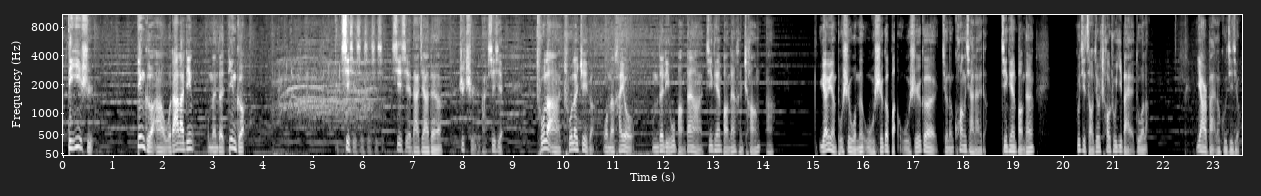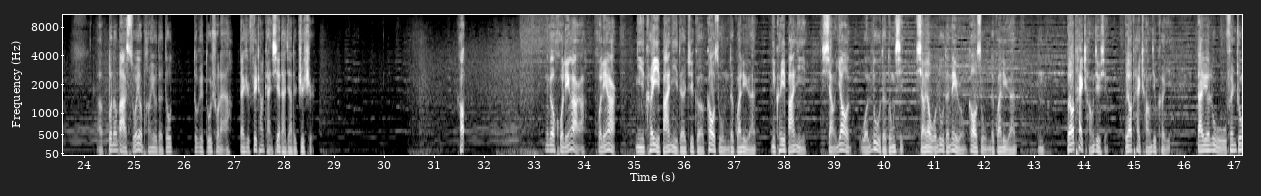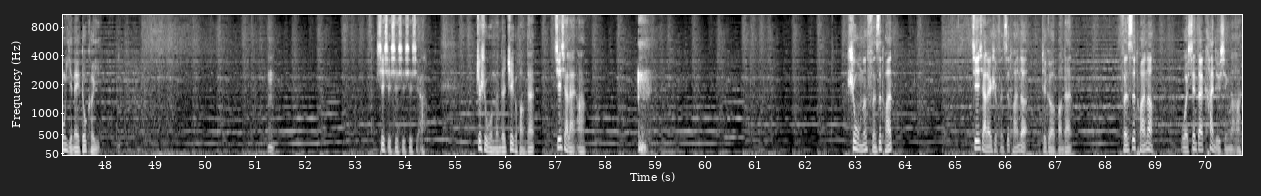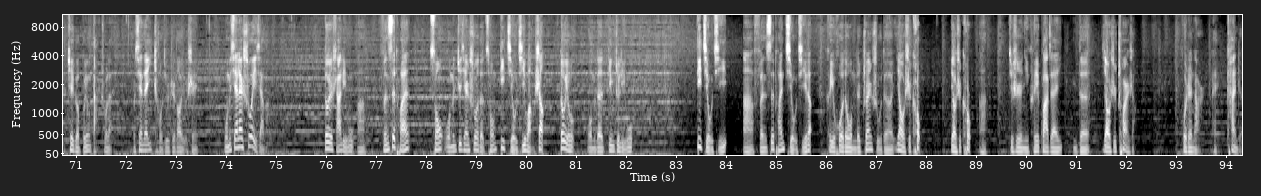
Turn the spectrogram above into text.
第一是丁哥啊，我的阿拉丁，我们的丁哥。谢谢谢谢谢谢谢谢大家的支持啊，谢谢。除了啊，除了这个，我们还有我们的礼物榜单啊，今天榜单很长啊，远远不是我们五十个榜五十个就能框下来的，今天榜单。估计早就超出一百多了，一二百了，估计就，呃，不能把所有朋友的都都给读出来啊。但是非常感谢大家的支持。好，那个火灵儿啊，火灵儿，你可以把你的这个告诉我们的管理员，你可以把你想要我录的东西，想要我录的内容，告诉我们的管理员。嗯，不要太长就行，不要太长就可以，大约录五分钟以内都可以。谢谢谢谢谢谢啊！这是我们的这个榜单，接下来啊，是我们粉丝团。接下来是粉丝团的这个榜单，粉丝团呢，我现在看就行了啊，这个不用打出来，我现在一瞅就知道有谁。我们先来说一下吧，都有啥礼物啊？粉丝团从我们之前说的，从第九集往上都有我们的定制礼物。第九集啊，粉丝团九级的可以获得我们的专属的钥匙扣，钥匙扣啊，就是你可以挂在你的钥匙串上，或者哪儿，哎，看着。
